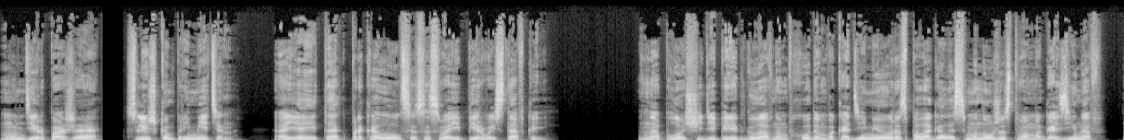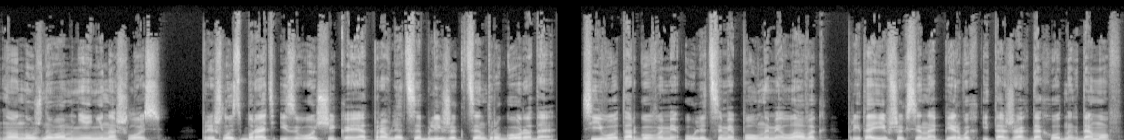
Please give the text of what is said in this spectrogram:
Мундир пажа слишком приметен, а я и так прокололся со своей первой ставкой. На площади перед главным входом в академию располагалось множество магазинов, но нужного мне не нашлось. Пришлось брать извозчика и отправляться ближе к центру города, с его торговыми улицами, полными лавок, притаившихся на первых этажах доходных домов.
